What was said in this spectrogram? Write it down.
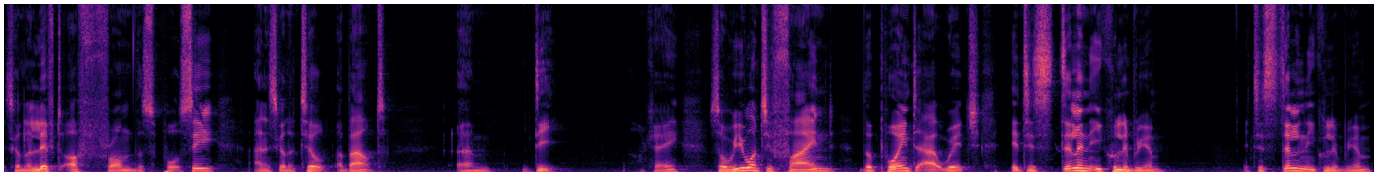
It's going to lift off from the support C and it's going to tilt about um, D. Okay, so we want to find the point at which it is still in equilibrium. It is still in equilibrium,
